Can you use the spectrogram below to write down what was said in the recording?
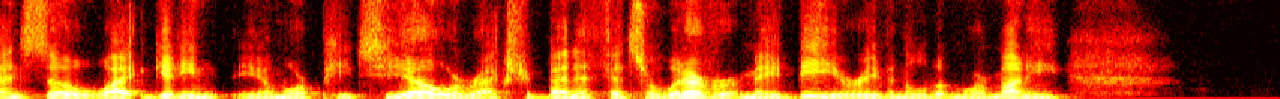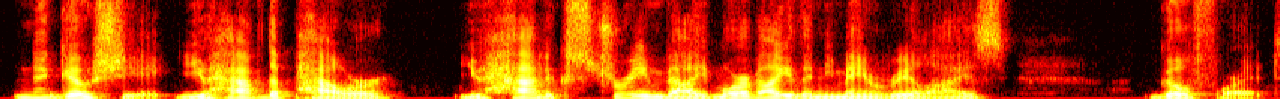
and so why getting you know more PTO or extra benefits or whatever it may be, or even a little bit more money, negotiate. You have the power, you have extreme value, more value than you may realize. Go for it.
